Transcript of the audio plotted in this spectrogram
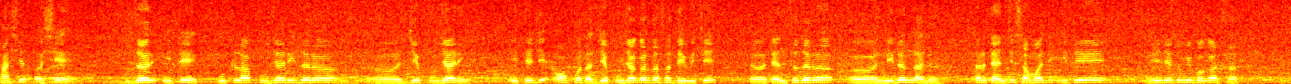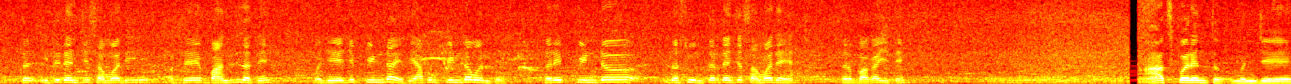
खासियत अशी आहे जर इथे कुठला पुजारी जर जे पुजारी इथे जे ऑफ होतात जे पूजा करत असतात देवीचे त्यांचं जर निधन झालं तर त्यांची समाधी इथे हे जे तुम्ही बघत असतात तर इथे त्यांची समाधी असे बांधली जाते. म्हणजे हे जे पिंड आहेत हे आपण पिंड म्हणतो. तर हे पिंड नसून तर त्यांच्या समाधी आहेत. तर बघा इथे. आजपर्यंत म्हणजे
